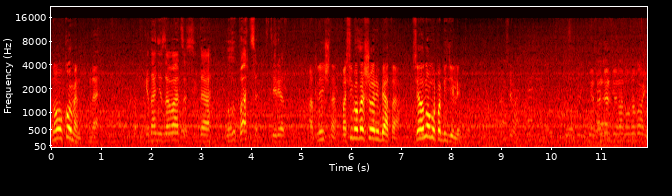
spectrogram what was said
No comment. Да. Никогда не сдаваться, всегда улыбаться вперед. Отлично. Спасибо большое, ребята. Все равно мы победили. Нет, Анжар, тебе надо добавить.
